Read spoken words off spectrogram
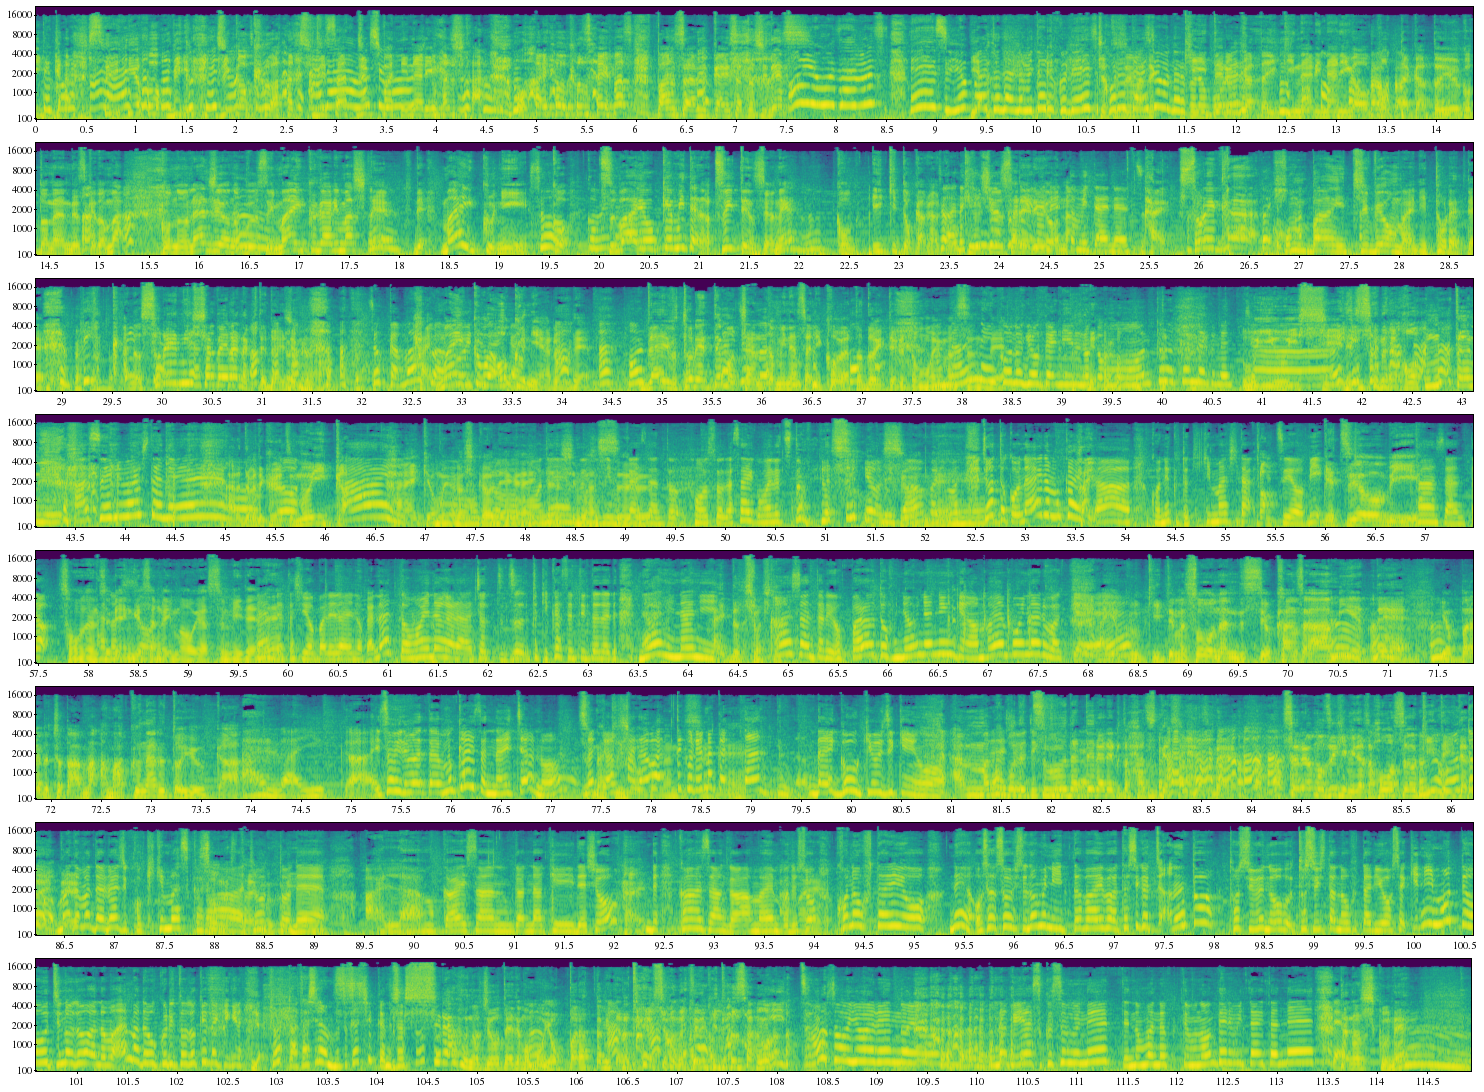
日水曜日時刻は8時30分になりました。おはようございます。パンサー向井聡です。おはようございます。えー、水曜パートナーの三田子です。これ大丈夫なのかな聞いてる方いきなり何が起こったかということなんですけどまあ このラジオのブースにマイクがありまして、うん、でマイクにこうつばよけみたいなのがついてるんですよね、うんうん、こう息とかがこう吸収されるような。みたいなやつ。はい。それが本番1秒前に取れて あのそれに喋らなくて大丈夫なの。そっかマイクは、はい、マイクは奥にあるんでだいぶ取れてもちゃんと皆さんに声は届いてると思いますんで。この業界にいるのかもう本当分かんなくなっちゃう。初々しいですね本当に。焦りましたね。改めて9月6日。はい。今日もよろしくお願いいたします、ね、向井さんと放送が最後まで務められるように頑張ります、ね、ちょっとこの間向井さん、はい、コネクト聞きました。月曜日。月曜日。菅さんとそうなんですよ。レンゲさんが今お休みで。ね私呼ばれないのかなと思いながらちょっとずっと聞かせていただいて何何？はいどうしました？菅さんたら酔っ払うとふにゃふにゃ人間甘えん坊になるわけ？よく聞いてます。そうなんですよ。菅さんああ見えて、うんうん、酔っ払うとちょっと甘甘くなるというか。あらいいか。いそれでまた向井さん泣いちゃうの？なんか払わってくれなかった大号泣事件を。あんまここでつぶ立てられると恥ずかしいですね。それはもうぜひ皆さん放送を聞いていただいて。まだまだラジコ聞きますからちょっとね。あら向井さんが泣きでしょ、はい、で母さんが甘えん坊でしょ？この2人をねお誘いして飲みに行った場合は私がちゃんと年上の年下のお二人を責任持ってお家のドアの前まで送り届けなきゃいけない。ちょっと私ら難しいかな。シラフの状態でももう酔っ払ったみたいなテンション な三田さんは。いつもそう言われんのよ。なんか安く済むねって飲まなくても飲んでるみたいだねって。楽しくね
